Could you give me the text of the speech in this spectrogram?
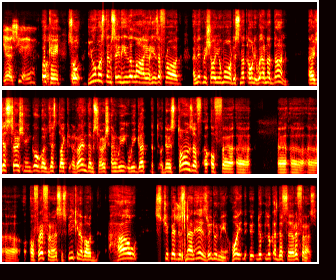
Yes, yeah, yeah. okay so go you Muslim saying he's a liar he's a fraud and let me show you more this not only we are not done I just searched in Google just like a random search and we we got there's tons of of uh, uh, uh, uh, uh, Uh, uh, uh, of reference speaking about how stupid this man is. Read with me. Look, look at this reference.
